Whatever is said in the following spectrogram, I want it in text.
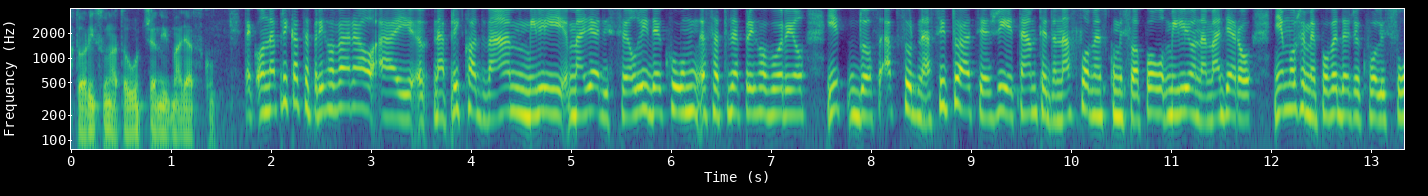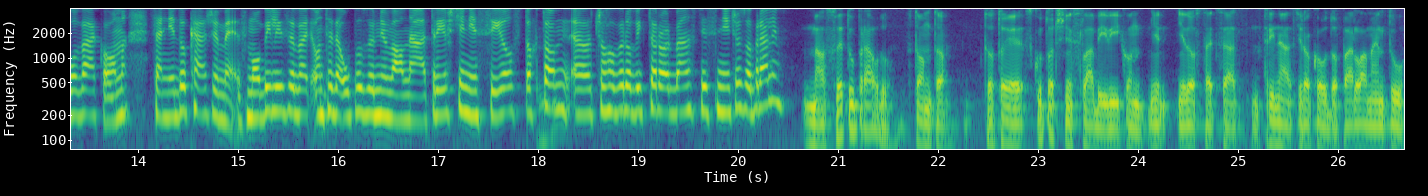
ktorí sú na to určení v Maďarsku. Tak on napríklad sa prihováral aj napríklad vám, milí Maďari z Felvideku, sa teda prihovoril, je dosť absurdná situácia, žije tam teda na Slovensku, myslel pol milióna Maďarov, nemôžeme povedať, že kvôli Slovákom sa nedokážeme zmobilizovať. On teda upozorňoval na trieštenie síl. Z tohto, eh, čo hovoril Viktor Orbán, ste si niečo zobrali? Mal svetú pravdu v tomto. Toto je skutočne slabý výkon, nedostať sa 13 rokov do parlamentu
